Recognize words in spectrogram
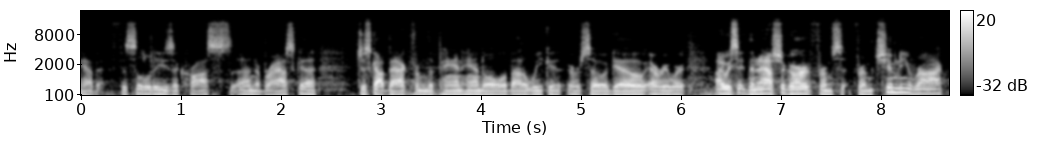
have facilities across Nebraska. Just got back from the Panhandle about a week or so ago. Everywhere, I always say the National Guard from from Chimney Rock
